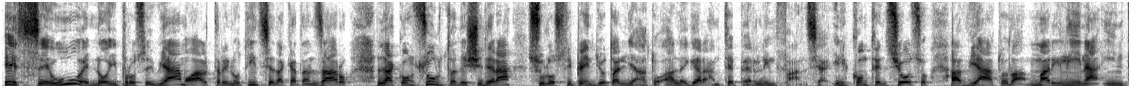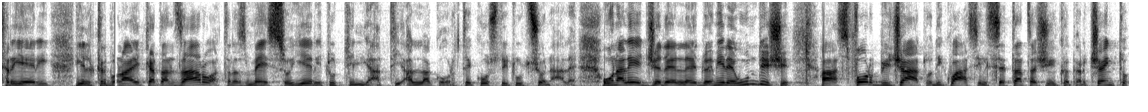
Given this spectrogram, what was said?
SU e noi proseguiamo, altre notizie da Catanzaro, la consulta deciderà sullo stipendio tagliato alle garante per l'infanzia. Il contenzioso avviato da Marilina Intrieri. Il Tribunale Catanzaro ha trasmesso ieri tutti gli atti alla Corte Costituzionale. Una legge del 2011 ha sforbiciato di quasi il 75%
